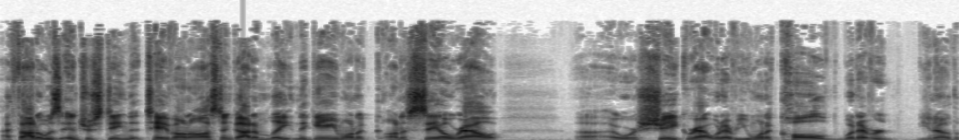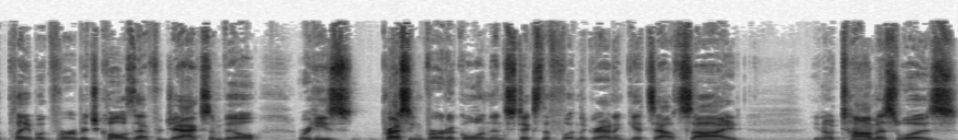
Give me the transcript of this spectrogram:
I thought it was interesting that Tavon Austin got him late in the game on a on a sail route uh, or a shake route, whatever you want to call, whatever you know the playbook verbiage calls that for Jacksonville, where he's pressing vertical and then sticks the foot in the ground and gets outside. You know, Thomas was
